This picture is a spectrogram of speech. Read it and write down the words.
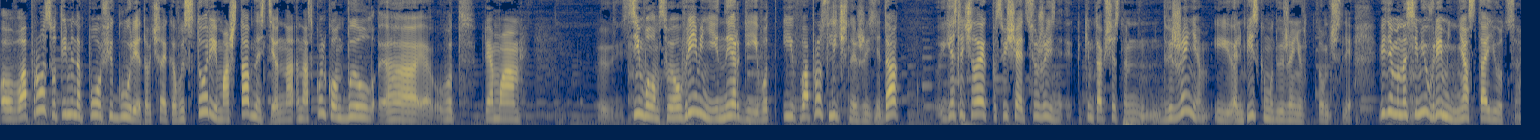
Вопрос вот именно по фигуре этого человека в истории, масштабности, на- насколько он был э, вот прямо э, символом своего времени, энергии, вот и вопрос личной жизни, да, если человек посвящает всю жизнь каким-то общественным движениям и олимпийскому движению в том числе, видимо, на семью времени не остается.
